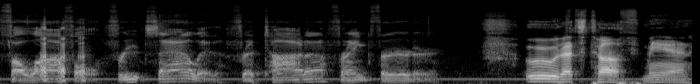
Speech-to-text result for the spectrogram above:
Falafel, fruit salad, frittata, frankfurter. Ooh, that's tough, man.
